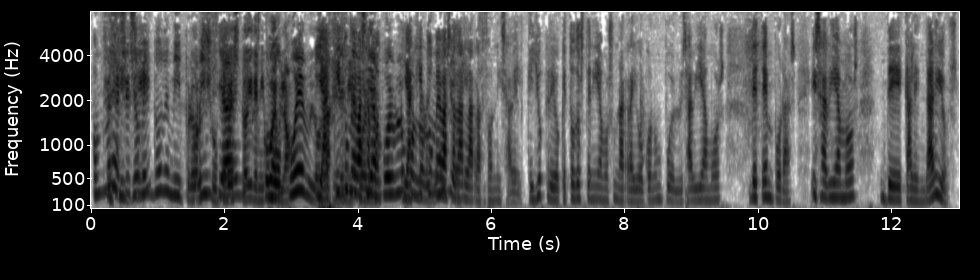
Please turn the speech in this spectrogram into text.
Hombre, Sí, sí, sí, yo sí. vengo de mi Por provincia. supuesto, y de mi como pueblo. pueblo. Y aquí tú me vas a, pueblo y aquí tú me vas a dar la razón, Isabel, que yo creo que todos teníamos un arraigo con un pueblo y sabíamos de témporas y sabíamos de calendarios.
